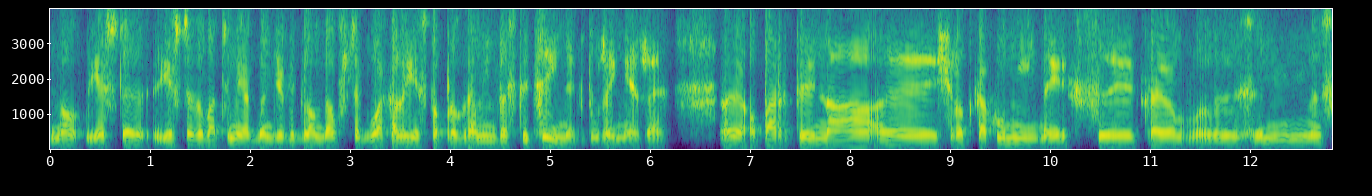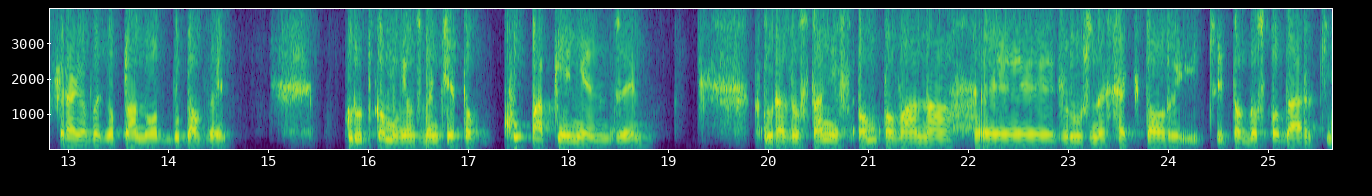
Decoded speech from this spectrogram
no jeszcze, jeszcze zobaczymy, jak będzie wyglądał w szczegółach, ale jest to program inwestycyjny w dużej mierze, e, oparty na środkach unijnych z, z Krajowego Planu Odbudowy. Krótko mówiąc, będzie to kupa pieniędzy, która zostanie wpompowana e, w różne sektory, czy to gospodarki,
